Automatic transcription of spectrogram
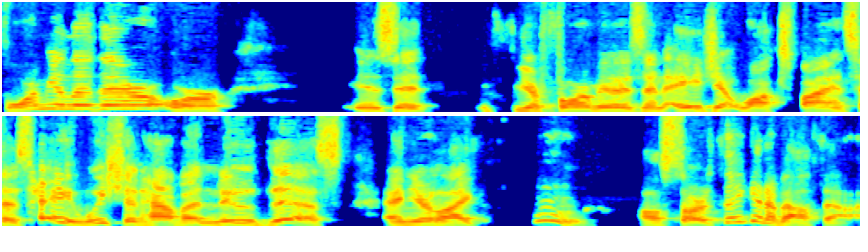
formula there, or is it your formula is an agent walks by and says, Hey, we should have a new this? And you're like, Hmm, I'll start thinking about that.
